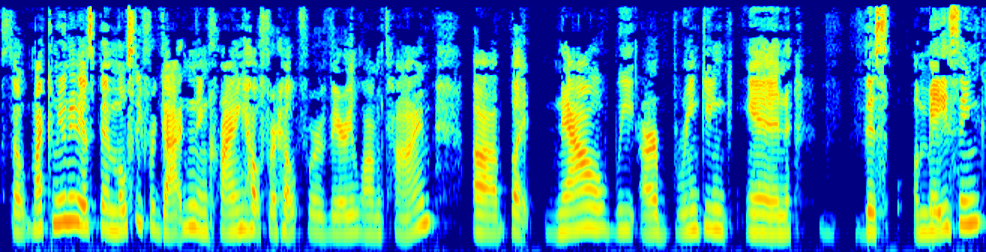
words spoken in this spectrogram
So my community has been mostly forgotten and crying out for help for a very long time, uh, but now we are bringing in this amazing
